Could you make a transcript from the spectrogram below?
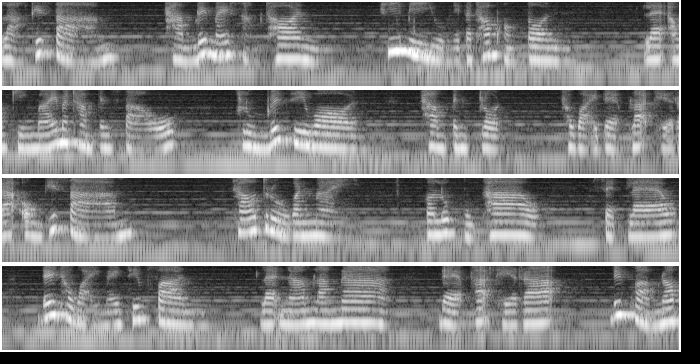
หลังที่สามทำด้วยไม้สามท่อน ที่มีอยู่ในกระท่อมของตน และเอากิ่งไม้มาทำเป็นเสา คลุมด้วยจีวรทำเป็นกรด ถวายแด่พระเถระองค์ที่สาม เช้าตรู่วันใหม่ ก็ลุกหุงข้าว เสร็จแล้วได้ถวายไม้จิ้มฟัน และน้ำล้างหน้า แด่พระเถระด้วยความนอบ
